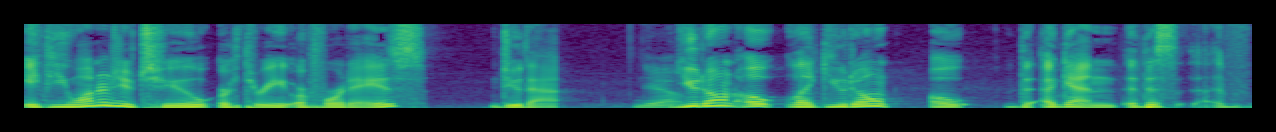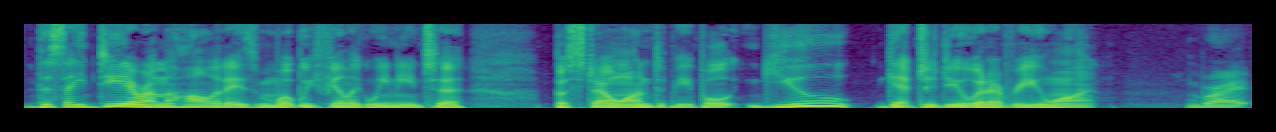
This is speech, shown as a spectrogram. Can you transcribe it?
if you want to do two or three or four days, do that. Yeah. You don't owe like you don't owe again this this idea around the holidays and what we feel like we need to bestow onto people. You get to do whatever you want. Right.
